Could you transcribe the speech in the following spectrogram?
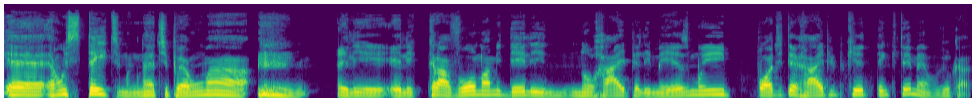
é, é um statement, né? Tipo, é uma. Ele, ele cravou o nome dele no hype ali mesmo e pode ter hype porque tem que ter mesmo, viu, cara?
